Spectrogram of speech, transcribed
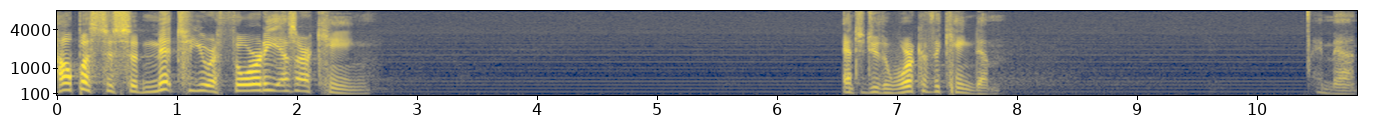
Help us to submit to your authority as our King and to do the work of the kingdom. Amen.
